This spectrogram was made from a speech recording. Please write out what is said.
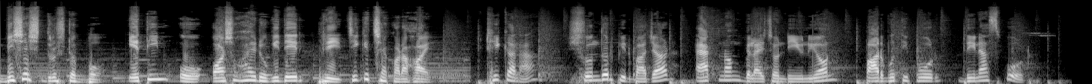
বিশেষ দ্রষ্টব্য, এতিম ও অসহায় রোগীদের ফ্রি চিকিৎসা করা হয়। ঠিকানা সুন্দরপীর বাজার এক নং বেলাইচন্ডী ইউনিয়ন পার্বতীপুর দিনাজপুর।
